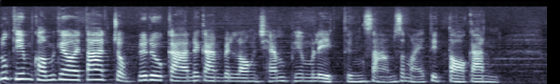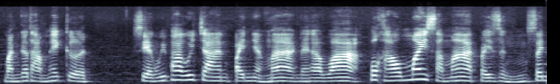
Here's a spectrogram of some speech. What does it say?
ลูกทีมของมิเกลเอต้าจบฤดูกาลด้วยการเป็นรองแชมป์พรีเมียร์ลีกถึง 3 สมัยติดต่อกัน มันก็ทำให้เกิดเสียงวิพากษ์วิจารณ์เป็นอย่างมากนะครับว่า พวกเขาไม่สามารถไปถึงเส้น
